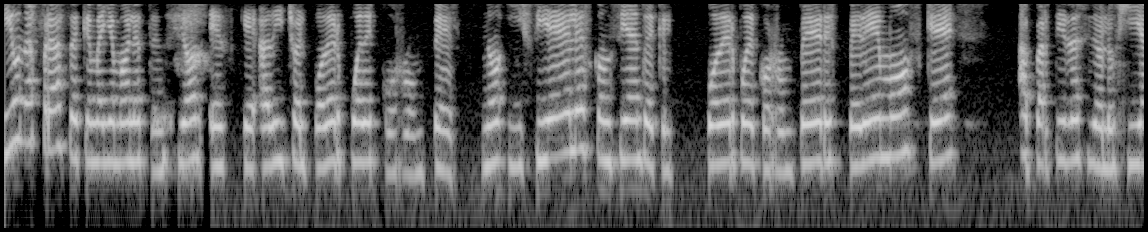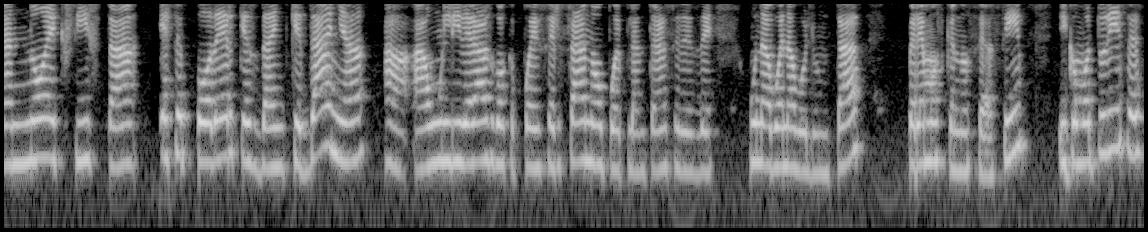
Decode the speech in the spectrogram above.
Y una frase que me llamó la atención es que ha dicho el poder puede corromper, ¿no? Y si él es consciente de que el poder puede corromper, esperemos que a partir de esa ideología no exista ese poder que, daña a, un liderazgo que puede ser sano, puede plantearse desde una buena voluntad. Esperemos que no sea así. Y como tú dices,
